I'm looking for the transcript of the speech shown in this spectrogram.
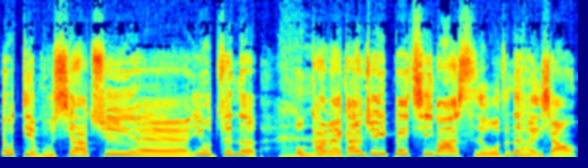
哎，我点不下去哎，因为我真的我看来看去一杯七八十，我真的很想要。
